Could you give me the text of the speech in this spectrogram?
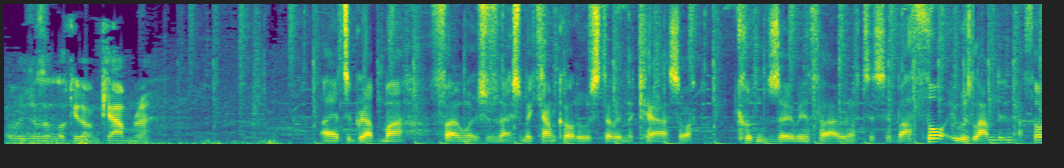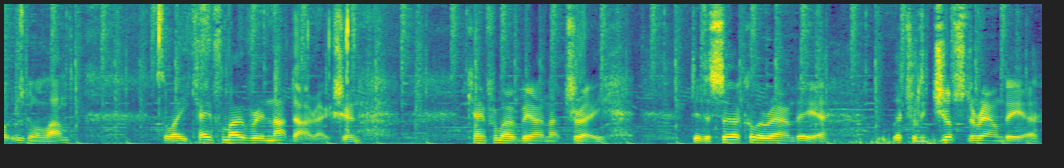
Probably doesn't look it on camera. I had to grab my phone, which was next to my camcorder, was still in the car, so I couldn't zoom in far enough to see. But I thought it was landing. I thought it was going to land. So he came from over in that direction, came from over behind that tree, did a circle around here, literally just around here,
